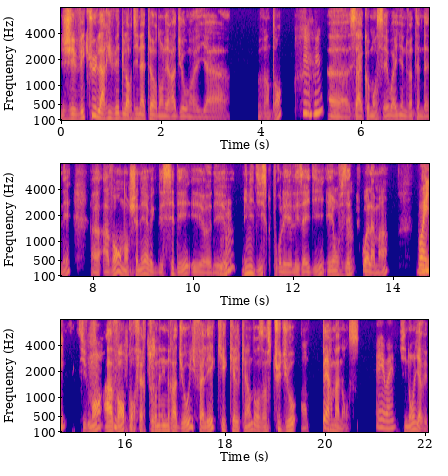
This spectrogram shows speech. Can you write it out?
J'ai vécu l'arrivée de l'ordinateur dans les radios euh, il y a 20 ans. Mhm. Euh, ça a commencé, ouais, il y a une vingtaine d'années. Euh, avant, on enchaînait avec des CD et euh, des euh, mini-disques pour les, les ID et on faisait Mhm. tout à la main. Oui. Effectivement, avant, pour faire tourner une radio, il fallait qu'il y ait quelqu'un dans un studio en permanence. Et ouais. Sinon, il n'y avait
